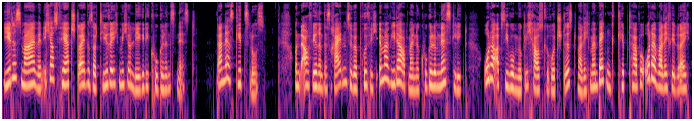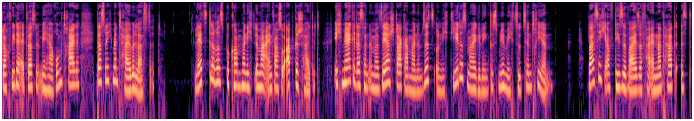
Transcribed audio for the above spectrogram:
Jedes Mal, wenn ich aufs Pferd steige, sortiere ich mich und lege die Kugel ins Nest. Dann erst geht's los. Und auch während des Reitens überprüfe ich immer wieder, ob meine Kugel im Nest liegt oder ob sie womöglich rausgerutscht ist, weil ich mein Becken gekippt habe oder weil ich vielleicht doch wieder etwas mit mir herumtrage, das mich mental belastet. Letzteres bekommt man nicht immer einfach so abgeschaltet. Ich merke das dann immer sehr stark an meinem Sitz und nicht jedes Mal gelingt es mir, mich zu zentrieren. Was sich auf diese Weise verändert hat, ist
